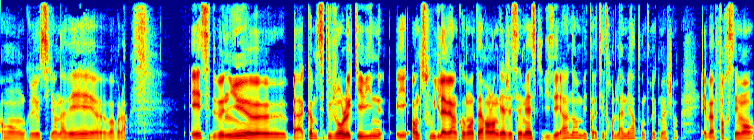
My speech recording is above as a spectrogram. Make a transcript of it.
en Hongrie aussi, il y en avait. voilà. Et c'est devenu, bah, comme c'est toujours le Kevin, et en dessous, il avait un commentaire en langage SMS qui disait Ah non, mais toi, t'es trop de la merde, ton truc, machin. Et bah, forcément,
